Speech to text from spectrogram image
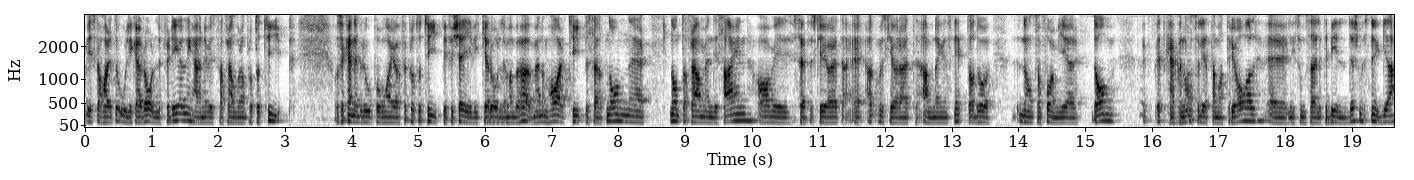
vi ska ha lite olika rollfördelning här när vi tar fram vår prototyp. Och så kan det bero på vad man gör för prototyp i och för sig, vilka roller man behöver. Men de har typiskt så att någon, eh, någon tar fram en design av, vi säger att vi ska göra ett, eh, om vi ska göra ett användargränssnitt då, då någon som formger dem. Ett, kanske någon som letar material, eh, liksom så lite bilder som är snygga.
